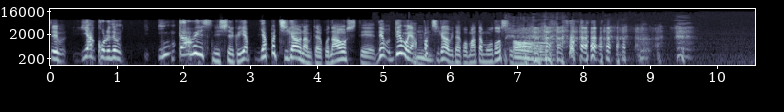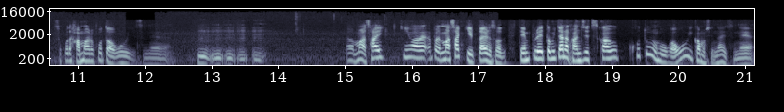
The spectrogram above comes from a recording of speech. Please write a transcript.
で、いや、これでも、インターフェースにしてるけど、ややっぱ違うなみたいな、こう直して、でも、でもやっぱ違うみたいな、こうまた戻して、あ そこでハマることは多いですね。うんうんうんうんうん。まあ最近はやっぱりまあさっき言ったようにそのテンプレートみたいな感じで使うことの方が多いかもしれないですね。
